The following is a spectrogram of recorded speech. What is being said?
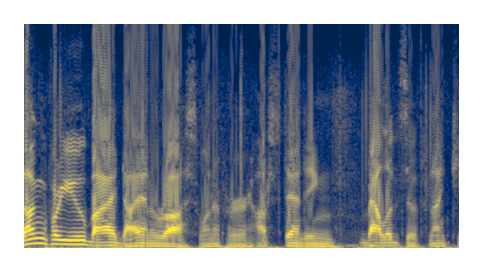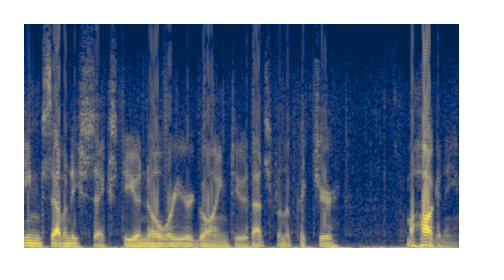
Sung for you by Diana Ross, one of her outstanding ballads of 1976. Do you know where you're going to? That's from the picture Mahogany.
